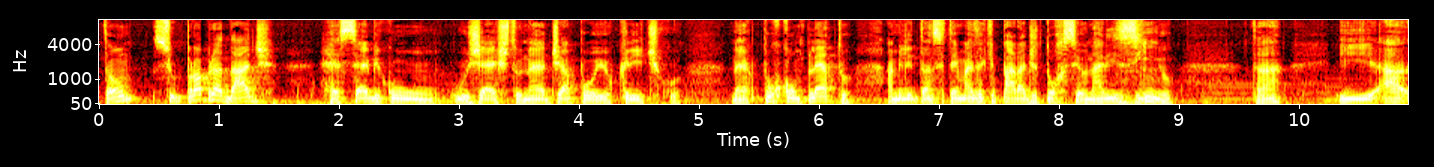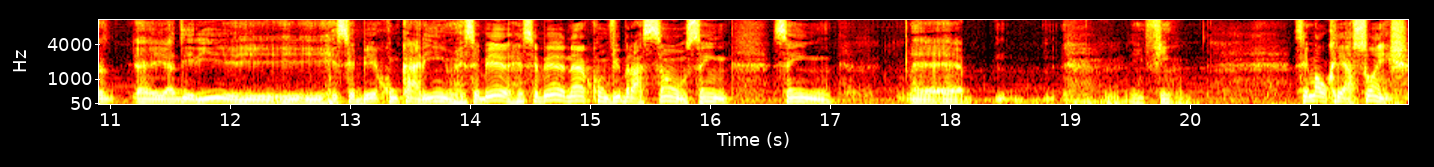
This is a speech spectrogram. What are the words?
Então, se o próprio Haddad recebe com o gesto né, de apoio crítico né, por completo, a militância tem mais é que parar de torcer o narizinho tá? e, a, e aderir e, e, receber com carinho, receber, receber né, com vibração, sem, sem é, enfim, sem malcriações,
